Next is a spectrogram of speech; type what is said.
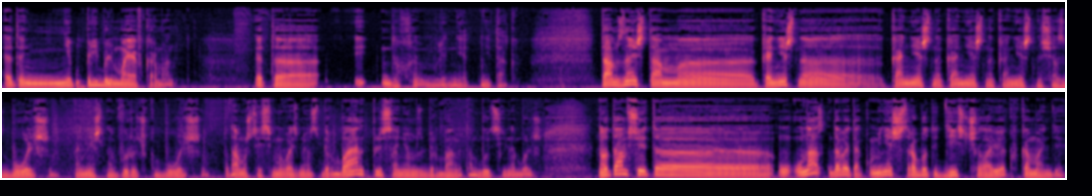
это не прибыль моя в карман. Это... ну, блин, нет, не так. Там, знаешь, там, э, конечно, конечно, конечно, конечно, сейчас больше. Конечно, выручка больше. Потому что если мы возьмем Сбербанк, плюс о нем Сбербанк, там будет сильно больше. Но там все это... У, у нас, давай так, у меня сейчас работает 10 человек в команде.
